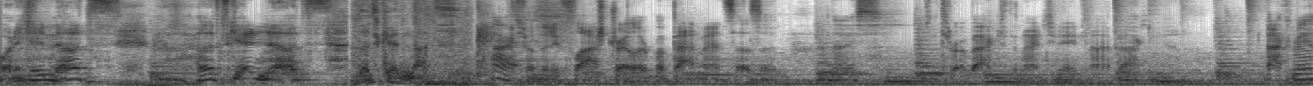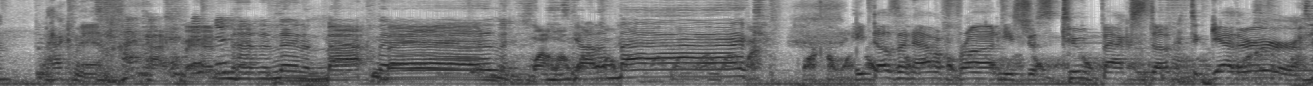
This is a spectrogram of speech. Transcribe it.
want to get nuts? Let's get nuts. Let's get nuts. All right. It's from the new Flash trailer, but Batman says it. Nice. It's a throwback to the 1989 Batman. Batman. Pac-Man. Batman. Batman. He's got a back. He doesn't have a front. He's just two backs stuck together.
